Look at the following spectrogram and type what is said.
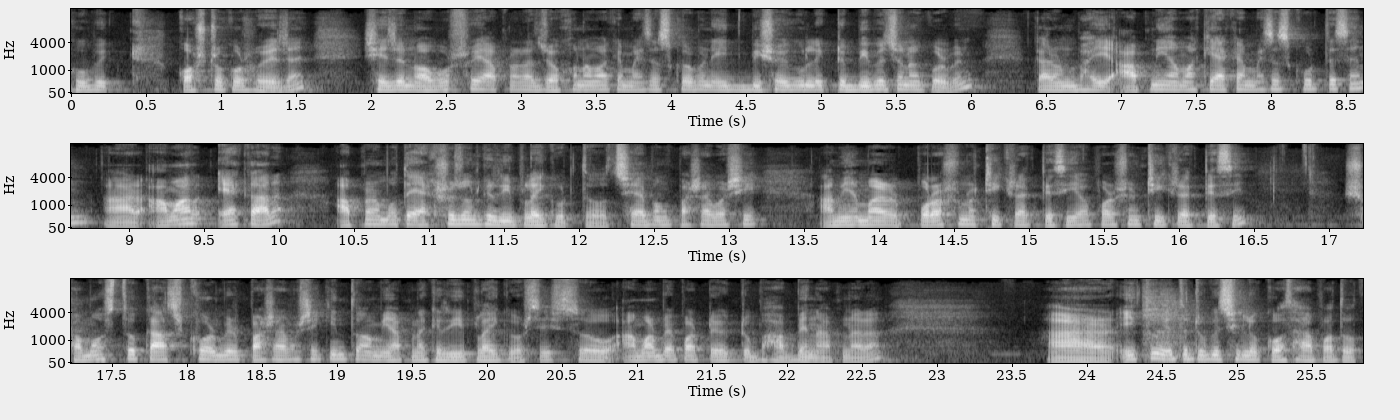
খুবই কষ্টকর হয়ে যায়। সেই জন্য অবশ্যই আপনারা যখন আমাকে মেসেজ করবেন, এই বিষয়গুলো একটু বিবেচনা করবেন। কারণ ভাই, আপনি আমাকে একা মেসেজ করতেছেন আর আমার একার আপনার মতো একশো জনকে রিপ্লাই করতে হচ্ছে এবং পাশাপাশি আমি আমার পড়াশোনা ঠিক রাখতেছি অপারেশন ঠিক রাখতেছি। সমস্ত কাজকর্মের পাশাপাশি কিন্তু আমি আপনাকে রিপ্লাই করছি। সো আমার ব্যাপারটা একটু ভাববেন আপনারা। আর এই তো এতটুকু ছিল কথা আপাতত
